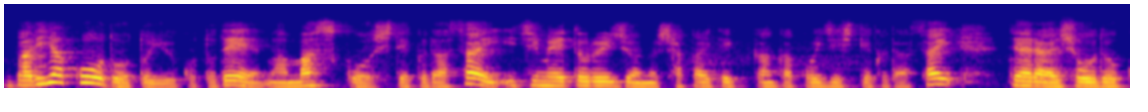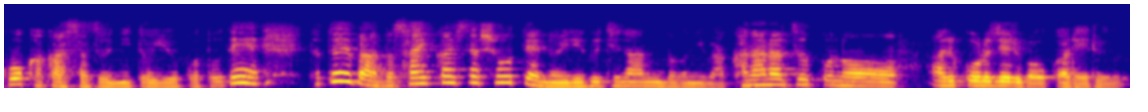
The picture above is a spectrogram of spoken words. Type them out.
バリア行動ということで、まあ、マスクをしてください。1メートル以上の社会的間隔を維持してください。手洗い消毒を欠かさずにということで例えばあの再開した商店の入り口などには必ずこのアルコールジェルが置かれる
